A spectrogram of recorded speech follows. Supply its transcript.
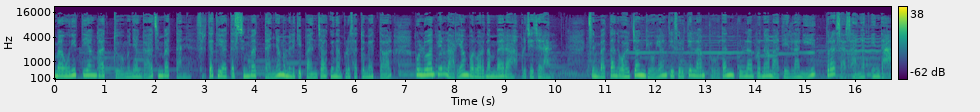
Unit tiang batu menyangga jembatan, serta di atas jembatan yang memiliki panjang 61 meter, puluhan pilar yang berwarna merah berjejeran. Jembatan Woljeonggo yang disoroti lampu dan bulan purnama di langit terasa sangat indah.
